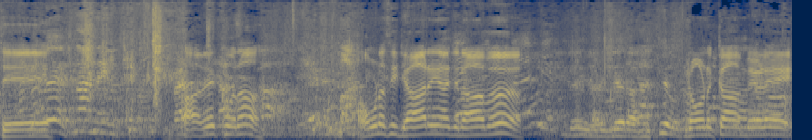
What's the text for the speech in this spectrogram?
ਤੇ ਆ ਵੇਖੋ ਨਾ ਹੁਣ ਅਸੀਂ ਜਾ ਰਹੇ ਹਾਂ ਜਨਾਬ ਰੌਣਕਾਂ ਮੇਲੇ।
